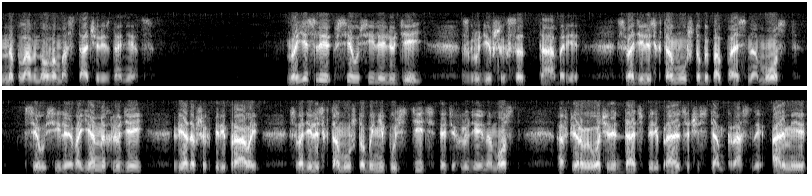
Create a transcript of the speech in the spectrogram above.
наплавного моста через Донец. Но если все усилия людей, сгрудившихся в таборе, сводились к тому, чтобы попасть на мост, все усилия военных людей, ведавших переправой, сводились к тому, чтобы не пустить этих людей на мост, а в первую очередь дать переправиться частям Красной Армии,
